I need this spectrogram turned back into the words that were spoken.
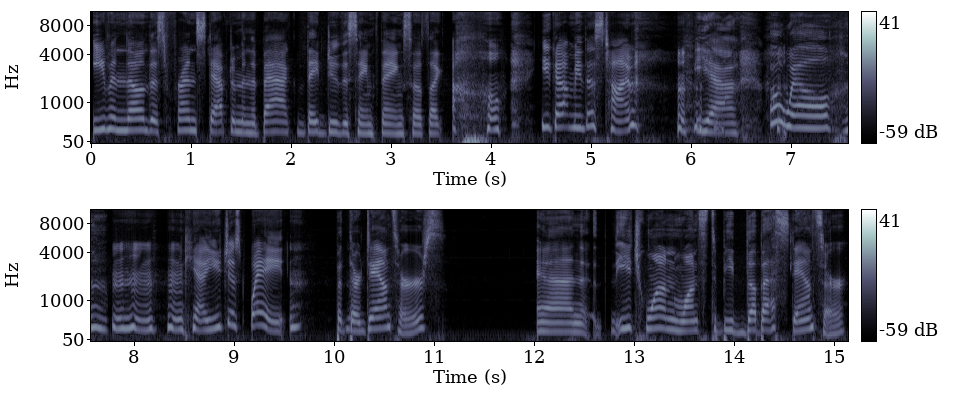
even though this friend stabbed him in the back, they do the same thing. So it's like, oh, you got me this time. Yeah. Oh, well. Mm-hmm. yeah, you just wait. but they're dancers. And each one wants to be the best dancer.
